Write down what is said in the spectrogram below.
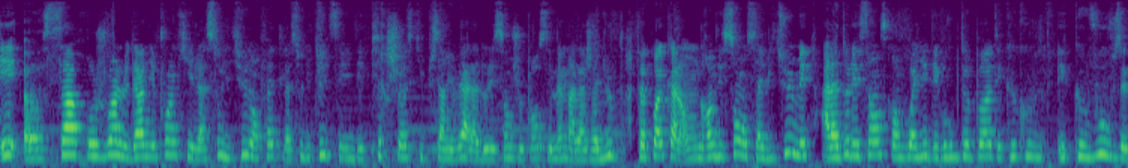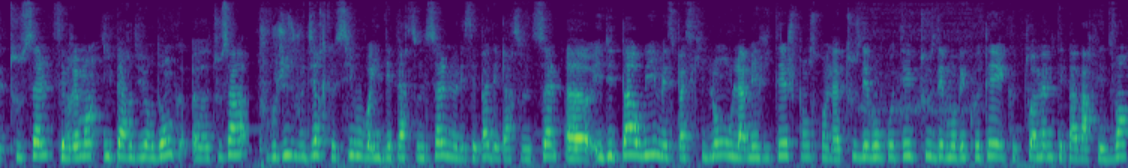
Et euh, ça rejoint le dernier point qui est la solitude. En fait la solitude c'est une des pires choses qui puisse arriver à l'adolescence je pense et même à l'âge adulte. Enfin quoi qu'en grandissant on s'y habitue mais à l'adolescence quand vous voyez des groupes de potes et que, et que vous vous êtes tout seul c'est vraiment hyper dur. Donc euh, tout ça pour juste vous dire que si vous voyez des personnes seules ne laissez pas des personnes seules. Euh, et dites pas oui mais c'est parce qu'ils l'ont ou l'a mérité. Je pense qu'on a tous des bons côtés tous des mauvais côtés et que toi-même t'es pas parfait devant.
